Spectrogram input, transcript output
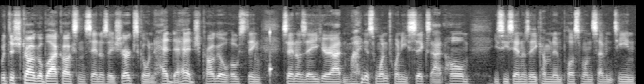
with the Chicago Blackhawks and the San Jose Sharks going head to head. Chicago hosting San Jose here at minus 126 at home. You see San Jose coming in plus 117.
